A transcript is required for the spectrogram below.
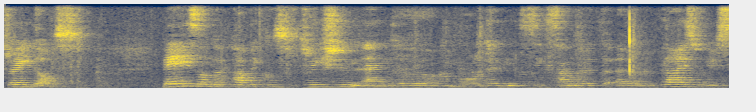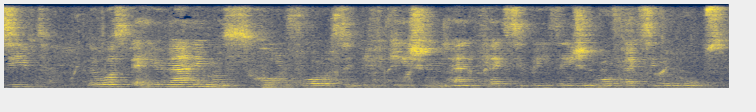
trade-offs Based on the public consultation and uh, more than 600 uh, replies we received, there was a unanimous call for simplification and flexibilization, more flexible rules.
